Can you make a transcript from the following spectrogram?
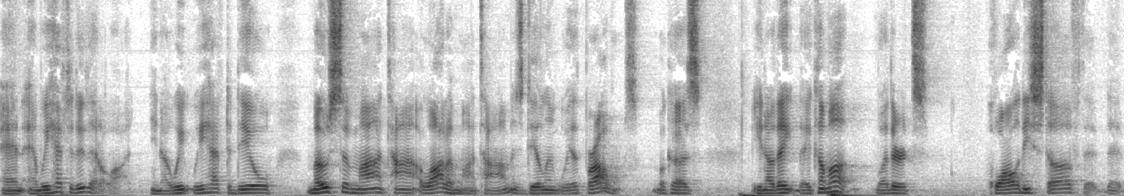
And and we have to do that a lot. You know, we we have to deal. Most of my time, a lot of my time, is dealing with problems because, you know, they they come up whether it's quality stuff that that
